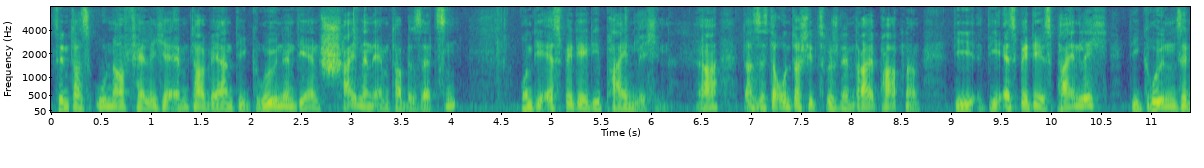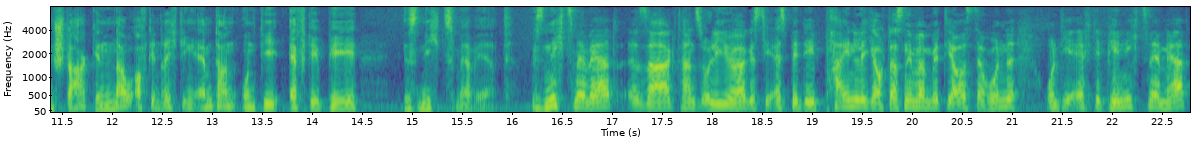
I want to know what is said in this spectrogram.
sind das unauffällige Ämter, während die Grünen die entscheidenden Ämter besetzen und die SPD die peinlichen. Ja, das ist der Unterschied zwischen den drei Partnern. Die, die SPD ist peinlich, die Grünen sind stark, genau auf den richtigen Ämtern und die FDP ist nichts mehr wert. Ist nichts mehr wert, äh, sagt Hans-Uli Jörges. Die SPD peinlich, auch das nehmen wir mit hier aus der Runde. Und die FDP nichts mehr wert,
